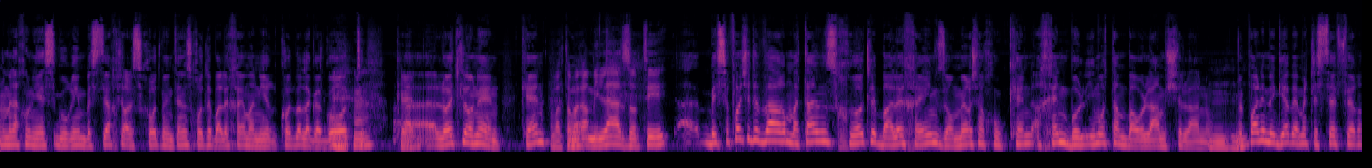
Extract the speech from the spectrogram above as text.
אם אנחנו נהיה סגורים בשיח של זכויות וניתן זכויות לבעלי חיים, אני ארקוד על הגגות, כן. אה, לא אתלונן, כן? אבל אתה אומר המילה הזאתי, בסופו של דבר, מתן זכויות לבעלי חיים זה אומר שאנחנו כן, אכן בולעים אותם בעולם שלנו. ופה אני מגיע באמת לספר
